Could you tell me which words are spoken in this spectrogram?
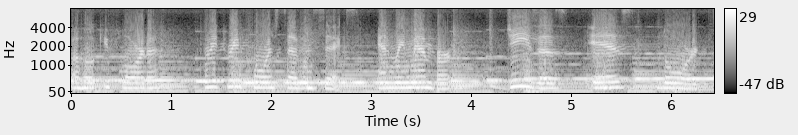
Pahokee, Florida 33476. And remember, Jesus is Lord.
